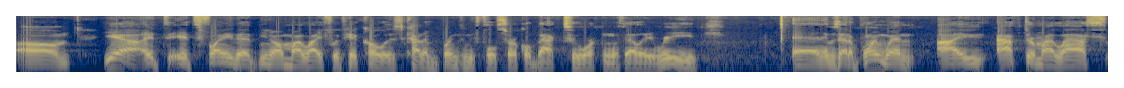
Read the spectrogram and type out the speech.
um yeah, it, it's funny that, you know, my life with Hitco is kind of brings me full circle back to working with L.A. Reid. And it was at a point when I, after my last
